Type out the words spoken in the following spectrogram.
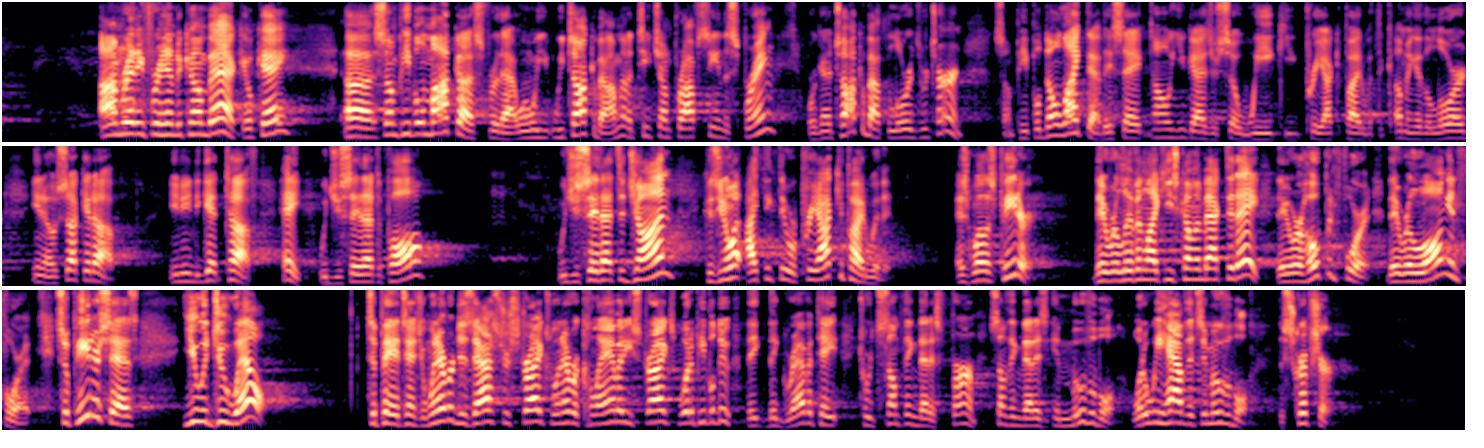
I'm ready for him to come back, okay? Uh, some people mock us for that when we, we talk about. I'm going to teach on prophecy in the spring. We're going to talk about the Lord's return. Some people don't like that. They say, "Oh, you guys are so weak. You preoccupied with the coming of the Lord. You know, suck it up. You need to get tough." Hey, would you say that to Paul? Would you say that to John? Because you know what? I think they were preoccupied with it as well as Peter. They were living like he's coming back today. They were hoping for it, they were longing for it. So Peter says, You would do well to pay attention. Whenever disaster strikes, whenever calamity strikes, what do people do? They, they gravitate towards something that is firm, something that is immovable. What do we have that's immovable? The scripture.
